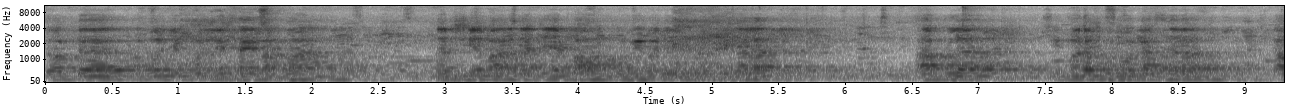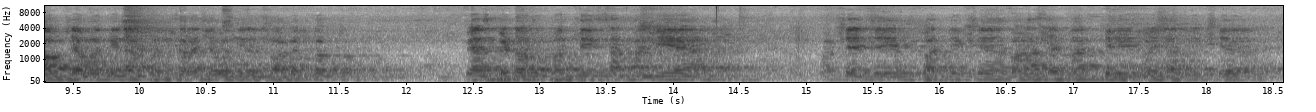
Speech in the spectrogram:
डॉक्टर अमोलजी कोल्हे साहेब आपण नरसिंह महाराजांच्या पावनभूमीमध्ये उपस्थित झालात. आपलं मनपूर्वक असं गावच्या वतीनं परिसराच्या वतीनं स्वागत करतो. व्यासपीठावर उपस्थित सन्माननीय पक्षाचे उपाध्यक्ष बाळासाहेब बारकेले महिला अध्यक्ष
